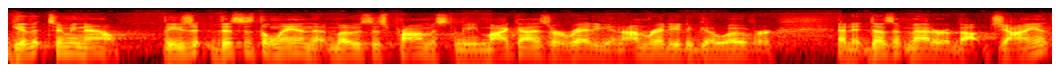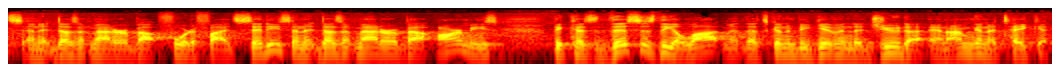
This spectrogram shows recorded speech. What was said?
Give it to me now. These, this is the land that Moses promised me. My guys are ready and I'm ready to go over. And it doesn't matter about giants and it doesn't matter about fortified cities and it doesn't matter about armies because this is the allotment that's going to be given to Judah and I'm going to take it.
